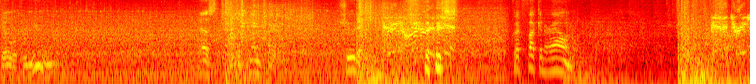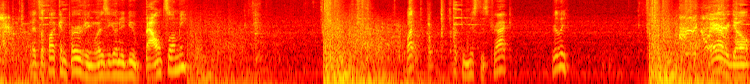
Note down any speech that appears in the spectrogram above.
kill for you. Yes, there's a tank. Shoot it. Quit fucking around. Penetration. It's a fucking Pershing. What is he going to do? Bounce on me? What? Fucking missed his track? Really? Critical There we go.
